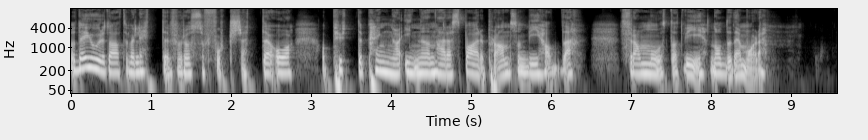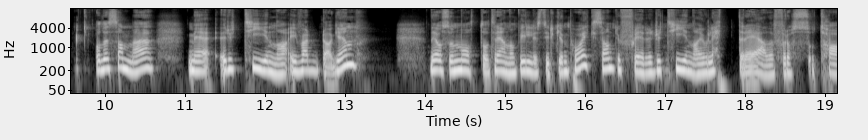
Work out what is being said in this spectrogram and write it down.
Og det gjorde da at det var lettere for oss å fortsette å, å putte penger inn i denne spareplanen som vi hadde, fram mot at vi nådde det målet. Og det samme med rutiner i hverdagen. Det er også en måte å trene opp viljestyrken på. ikke sant? Jo flere rutiner, jo lettere er det for oss å ta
